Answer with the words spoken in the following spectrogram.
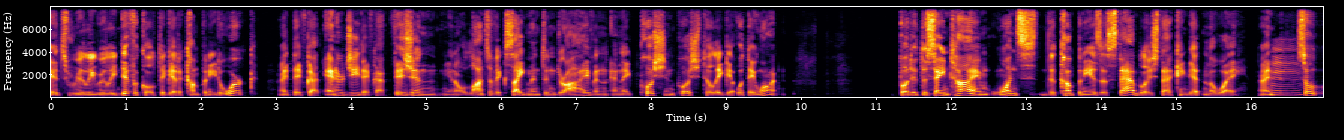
it's really really difficult to get a company to work. Right? They've got energy, they've got vision, you know, lots of excitement and drive, and and they push and push till they get what they want. But at the same time, once the company is established, that can get in the way right? Mm. So,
